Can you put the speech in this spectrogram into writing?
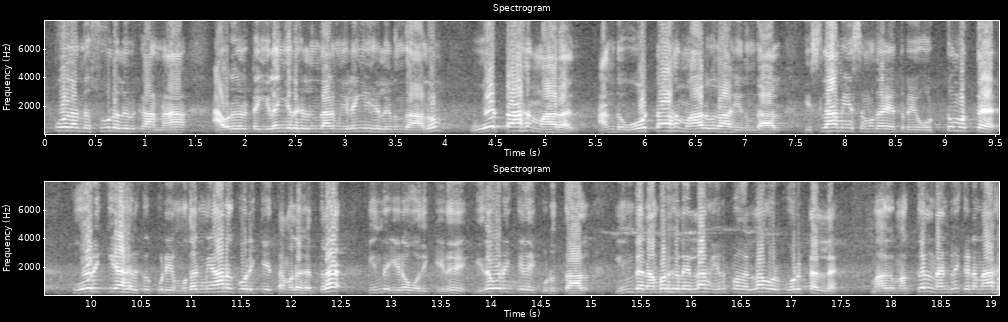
இப்போது அந்த சூழல் இருக்கான்னா அவர்கள்ட்ட இளைஞர்கள் இருந்தாலும் இளைஞர்கள் இருந்தாலும் ஓட்டாக மாறாது. அந்த ஓட்டாக மாறுவதாக இருந்தால் இஸ்லாமிய சமுதாயத்துடைய ஒட்டுமொத்த கோரிக்கையாக இருக்கக்கூடிய முதன்மையான கோரிக்கை தமிழகத்தில் இந்த இடஒதுக்கீடு. இடஒதுக்கீடை கொடுத்தால் இந்த நபர்கள் எல்லாம் இருப்பதெல்லாம் ஒரு பொருட்டல்ல. மக்கள் நன்றி கடனாக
